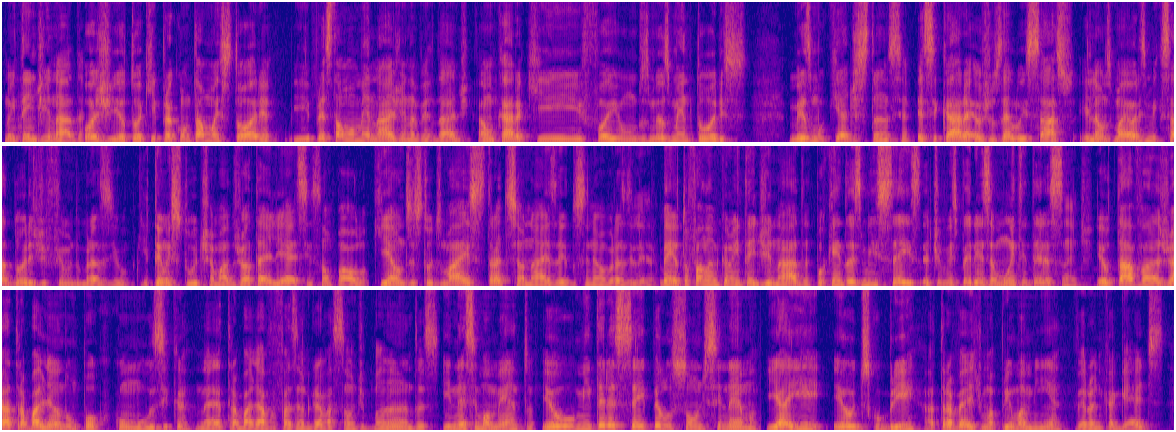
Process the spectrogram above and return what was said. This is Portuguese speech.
Não entendi nada. Hoje eu tô aqui para contar uma história e prestar uma homenagem, na verdade, a um cara que foi um dos meus mentores mesmo que à distância. Esse cara é o José Luiz Sasso, ele é um dos maiores mixadores de filme do Brasil e tem um estúdio chamado JLS em São Paulo, que é um dos estúdios mais tradicionais aí do cinema brasileiro. Bem, eu tô falando que eu não entendi nada, porque em 2006 eu tive uma experiência muito interessante. Eu tava já trabalhando um pouco com música, né? Trabalhava fazendo gravação de bandas, e nesse momento eu me interessei pelo som de cinema. E aí eu descobri através de uma prima minha, Verônica Guedes,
